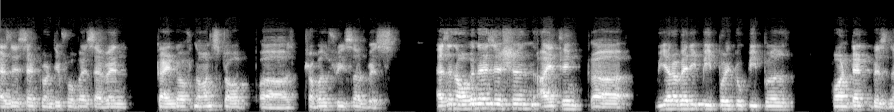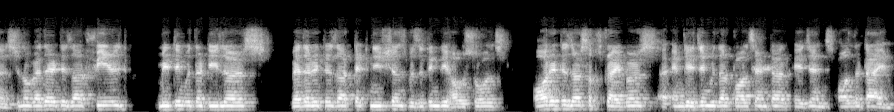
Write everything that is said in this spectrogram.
as I said, 24 by 7 kind of non-stop uh, trouble-free service. As an organization, I think uh, we are a very people-to-people contact business. You know, whether it is our field meeting with the dealers, whether it is our technicians visiting the households or it is our subscribers uh, engaging with our call center agents all the time,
